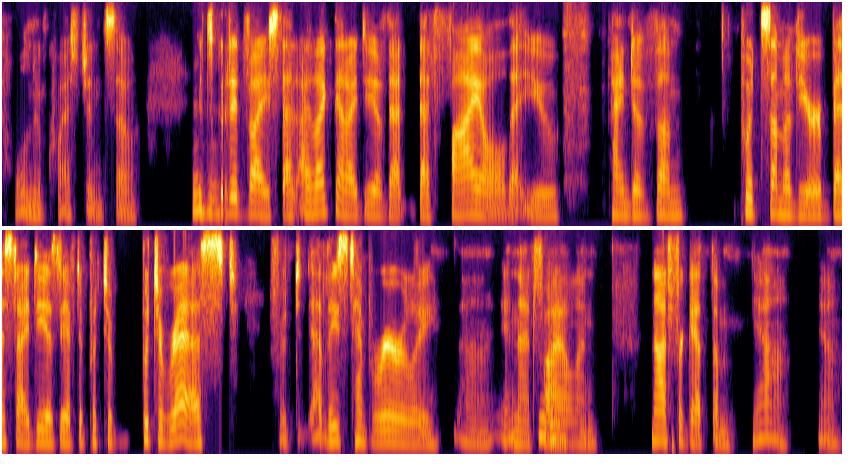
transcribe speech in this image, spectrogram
whole new question. So mm-hmm. it's good advice that I like that idea of that that file that you kind of um, put some of your best ideas you have to put to put to rest for at least temporarily uh, in that mm-hmm. file and not forget them. Yeah, yeah,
